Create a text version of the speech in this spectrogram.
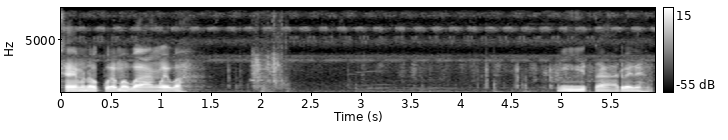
ใครมันเอากล้วยมาวางไว้วะ มีตาด้วยนะครับ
